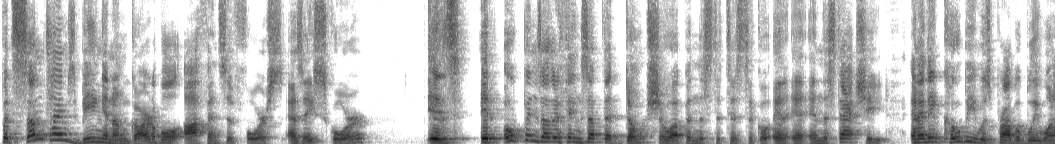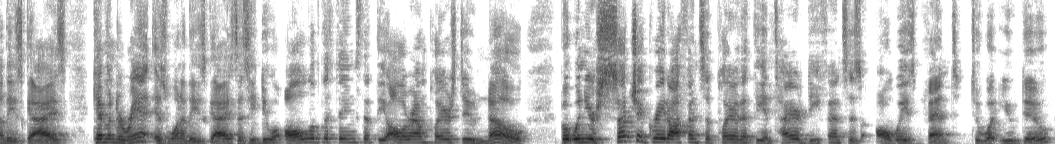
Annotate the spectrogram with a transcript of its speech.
But sometimes being an unguardable offensive force as a scorer is it opens other things up that don't show up in the statistical in, in, the stat sheet. And I think Kobe was probably one of these guys. Kevin Durant is one of these guys. Does he do all of the things that the all-around players do? No. But when you're such a great offensive player that the entire defense is always bent to what you do,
